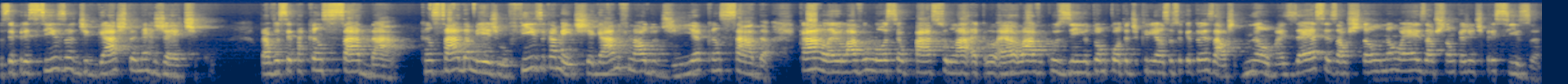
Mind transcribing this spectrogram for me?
Você precisa de gasto energético para você estar tá cansada, cansada mesmo, fisicamente, chegar no final do dia cansada. Carla, eu lavo louça, eu passo, lá, eu lavo, cozinho, tomo conta de criança, eu sei que estou exausta. Não, mas essa exaustão não é a exaustão que a gente precisa.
